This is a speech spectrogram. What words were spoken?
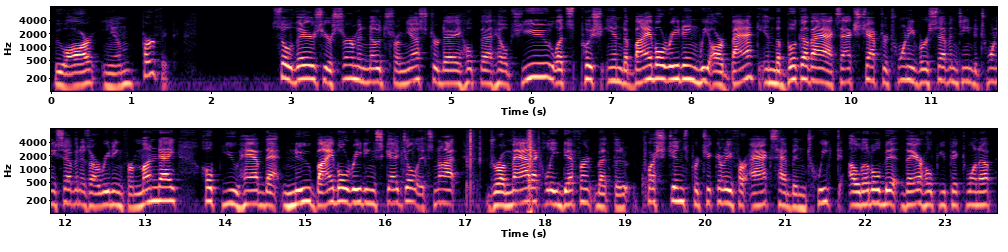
who are imperfect so there's your sermon notes from yesterday. Hope that helps you. Let's push into Bible reading. We are back in the book of Acts. Acts chapter 20, verse 17 to 27 is our reading for Monday. Hope you have that new Bible reading schedule. It's not dramatically different, but the questions, particularly for Acts, have been tweaked a little bit there. Hope you picked one up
